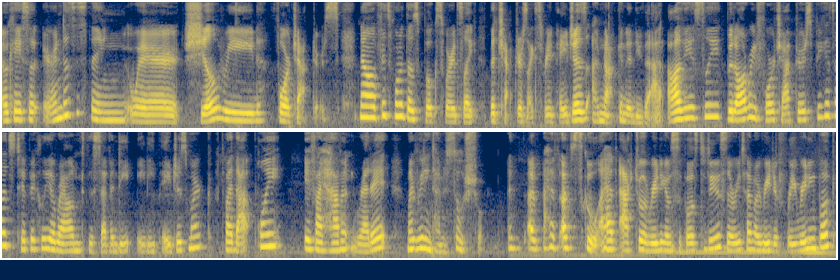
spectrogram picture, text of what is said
Okay, so Erin does this thing where she'll read four chapters. Now, if it's one of those books where it's like the chapter's like three pages, I'm not going to do that, obviously, but I'll read four chapters because that's typically around the 70, 80 pages mark. By that point, if I haven't read it, my reading time is so short. And I have, I have school. I have actual reading I'm supposed to do. So every time I read a free reading book,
